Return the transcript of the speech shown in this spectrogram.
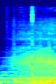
you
